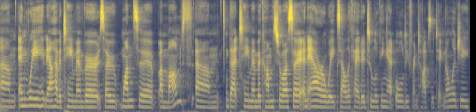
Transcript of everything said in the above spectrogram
Um, and we now have a team member. So once a, a month, um, that team member comes to us. So an hour a week's allocated to looking at all different types of technology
